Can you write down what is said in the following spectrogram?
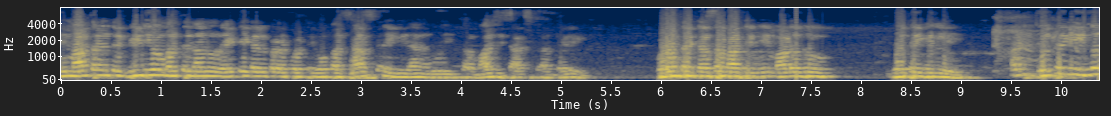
ನೀನ್ ಮಾತಾಡಿದ್ರೆ ವಿಡಿಯೋ ಮತ್ತೆ ನಾನು ರೈಟಿಂಗ್ ಅಲ್ಲಿ ಕೂಡ ಕೊಡ್ತೀನಿ ಒಬ್ಬ ಶಾಸಕ ಇಲ್ಲಿದ್ದಾನೆ ನೋಡಿ ಇಂಥ ಮಾಜಿ ಶಾಸಕ ಅಂತ ಹೇಳಿ. ಕೊಡುವಂತ ಕೆಲಸ ಮಾಡ್ತೀನಿ ಮಾಡೋದು ಜೊತೆಗಿರ್ಲಿ. ಅದ್ರ ಜೊತೆಗೆ ಇನ್ನೊಂದು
